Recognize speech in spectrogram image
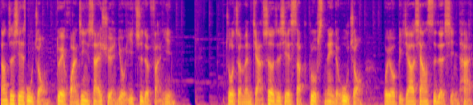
让这些物种对环境筛选有一致的反应。作者们假设这些 subgroups 内的物种会有比较相似的形态，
